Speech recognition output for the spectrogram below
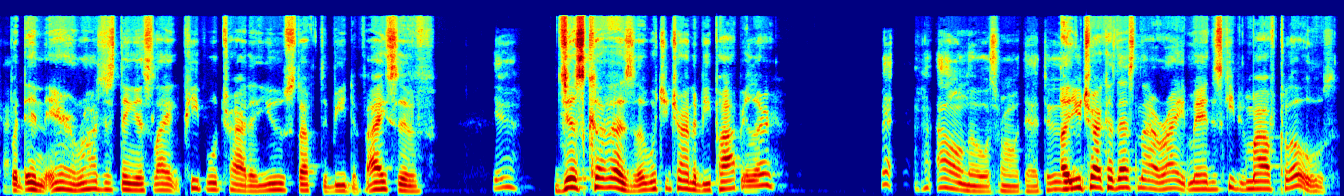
Okay. But then Aaron Rodgers thing is like people try to use stuff to be divisive yeah, just cause of what you trying to be popular. I don't know what's wrong with that, dude. Are you try? Cause that's not right, man. Just keep your mouth closed.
